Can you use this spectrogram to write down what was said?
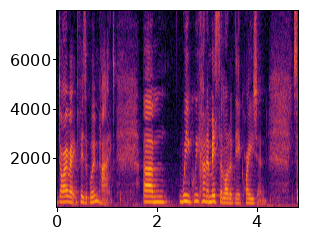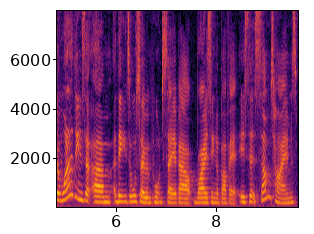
direct physical impact um, we, we kind of miss a lot of the equation. So one of the things that um, i think is also important to say about rising above it is that sometimes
